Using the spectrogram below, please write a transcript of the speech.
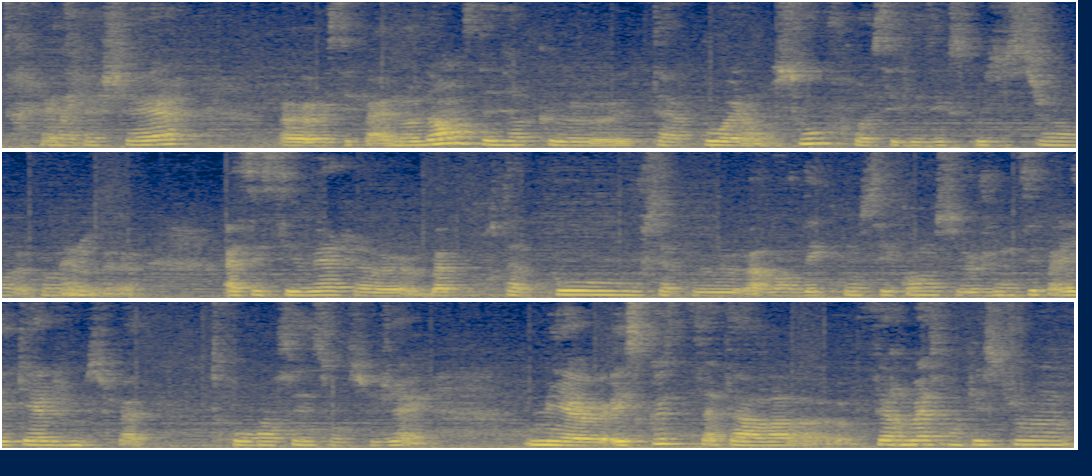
très Ouais. très cher. euh, c'est pas anodin, c'est-à-dire que ta peau elle en souffre, c'est des expositions euh, quand même Oui. euh, assez sévères bah, pour ta peau, où ça peut avoir des conséquences, je ne sais pas lesquelles, je me suis pas trop renseignée sur le sujet. Mais est-ce que ça t'a fait remettre en question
